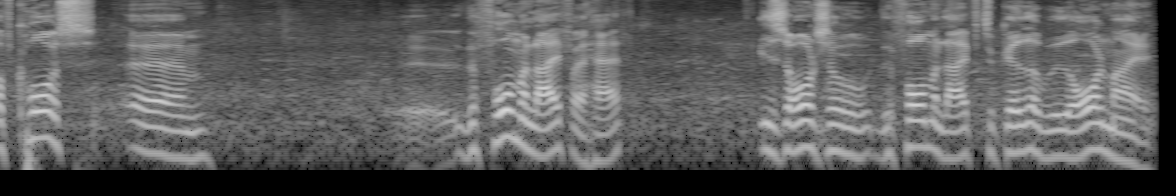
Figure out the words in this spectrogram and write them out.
of course, um, uh, the former life I had is also the former life together with all my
